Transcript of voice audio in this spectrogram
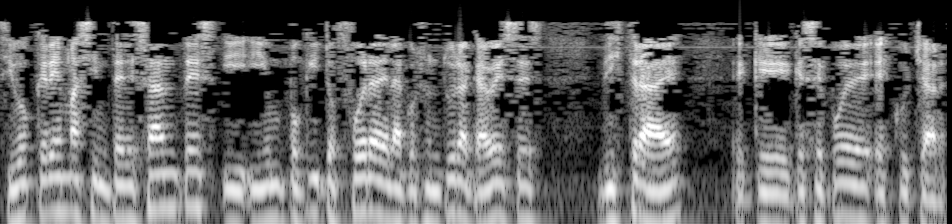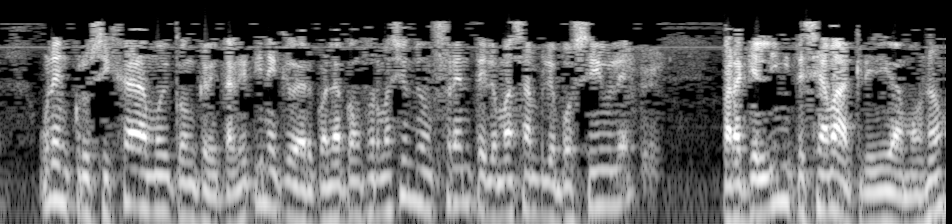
si vos querés, más interesantes y un poquito fuera de la coyuntura que a veces distrae eh, que, se puede escuchar. Una encrucijada muy concreta que tiene que ver con la conformación de un frente lo más amplio posible para que el límite sea Macri, digamos, ¿no?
